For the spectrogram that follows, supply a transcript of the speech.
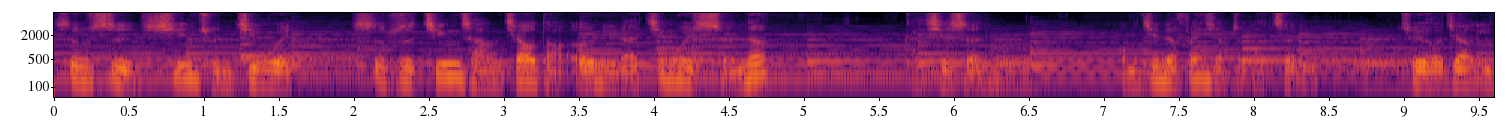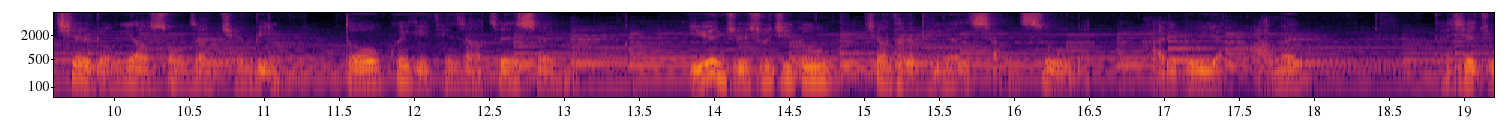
是不是心存敬畏？是不是经常教导儿女来敬畏神呢？感谢神。我们今天的分享就到这里。最后，将一切的荣耀、颂赞、权柄都归给天上的真神。也愿主耶稣基督将他的平安赏赐我们。哈利路亚，阿门。感谢主。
